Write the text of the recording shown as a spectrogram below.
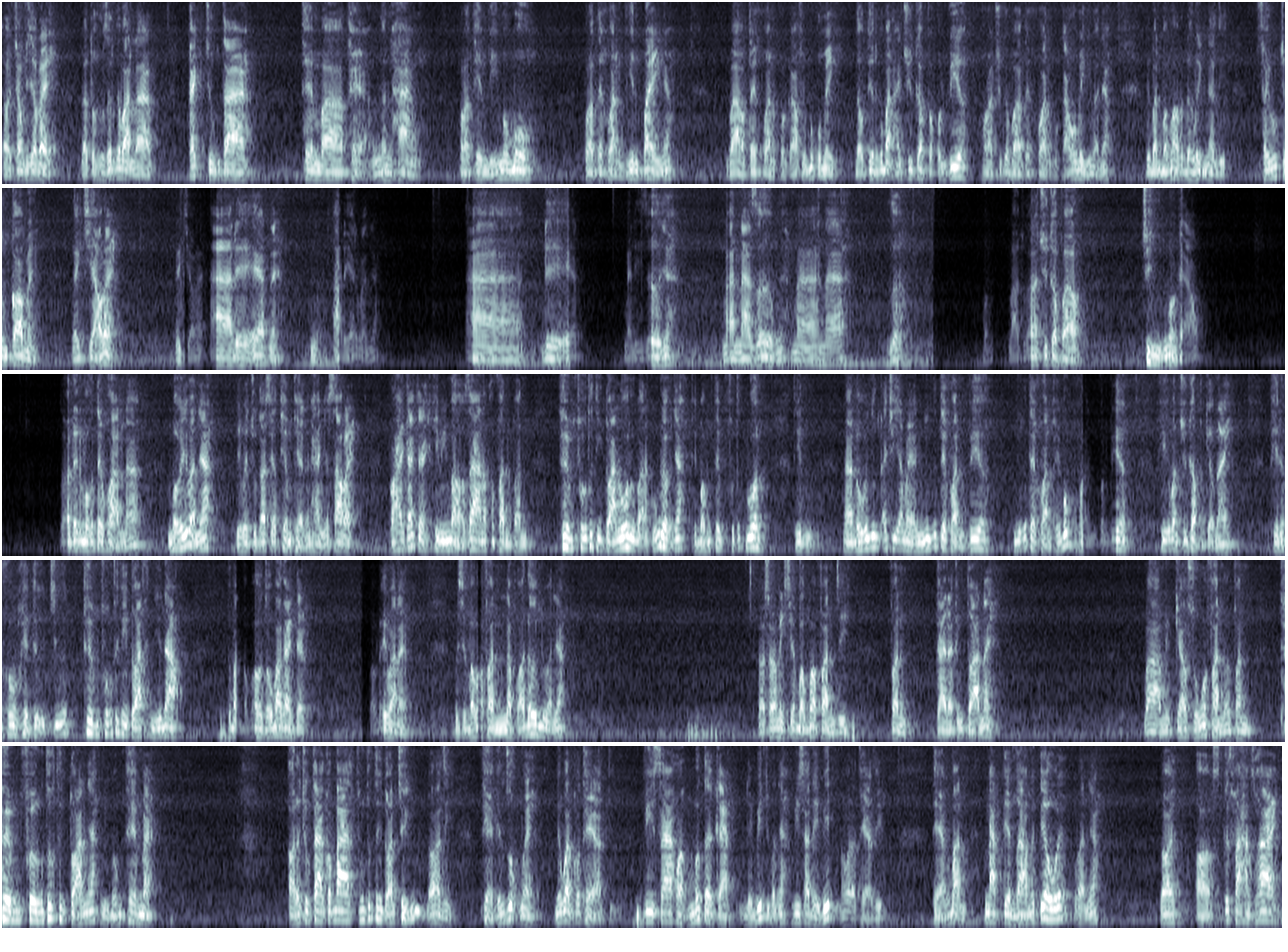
ở trong video này là tôi hướng dẫn các bạn là cách chúng ta thêm à, thẻ ngân hàng hoặc là thêm ví Momo hoặc là tài khoản VNPay nhé, vào tài khoản quảng cáo Facebook của mình. Đầu tiên các bạn hãy truy cập vào con via hoặc là truy cập vào tài khoản quảng cáo của mình các bạn nhé. Thì bạn bấm vào đường link là gì facebook.com này, gạch chéo này, gạch chéo này ads này. Ừ, ads các bạn nhé. Ads manager nhé manager nhé, manager là chúng ta đã truy cập vào trình đúng quảng cáo. Rồi đây là một cái tài khoản à, mới bạn nhé. Thì bây chúng ta sẽ thêm thẻ ngân hàng như sau này. Có hai cách này, khi mình mở ra nó có phần phần thêm phương thức thanh toán luôn các bạn cũng được nhé. thì bấm thêm phương thức luôn. Thì là đối với những anh chị em này, những cái tài khoản via, những cái tài khoản facebook hoặc là những con via, khi các bạn truy cập kiểu này, thì nó không hiển thị chữ thêm phương thức thanh toán như thế nào. Các bạn bấm vào dấu ba gạch này. Vào đây bạn này. Mình sẽ bấm vào phần lập hóa đơn các bạn nhé rồi sau đó mình sẽ bấm vào phần gì? Phần cài đặt thanh toán này. Và mình kéo xuống một phần một phần thêm phương thức thanh toán nhé mình bấm thêm này. Ở đây chúng ta có ba phương thức thanh toán chính. Đó là gì? Thẻ tín dụng này. Nếu bạn có thẻ visa hoặc mastercard debit các bạn nhé visa debit hoặc là thẻ gì? Thẻ các bạn nạp tiền vào mới tiêu ấy, các bạn nhé rồi, ở cái pha hàng số 2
